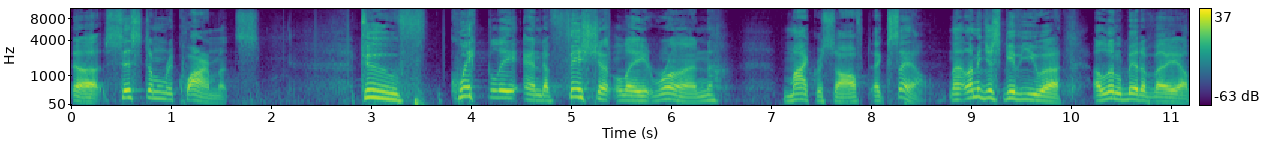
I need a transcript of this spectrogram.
uh, system requirements to f- quickly and efficiently run Microsoft Excel. Now, let me just give you a, a little bit of a,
